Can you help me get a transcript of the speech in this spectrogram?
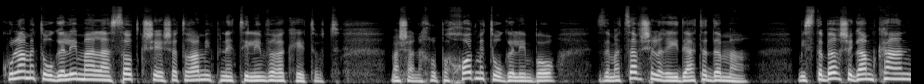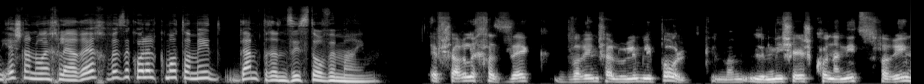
כולם מתורגלים מה לעשות כשיש התראה מפני טילים ורקטות. מה שאנחנו פחות מתורגלים בו, זה מצב של רעידת אדמה. מסתבר שגם כאן יש לנו איך להיערך, וזה כולל כמו תמיד גם טרנזיסטור ומים. אפשר לחזק דברים שעלולים ליפול. למי שיש כוננית ספרים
